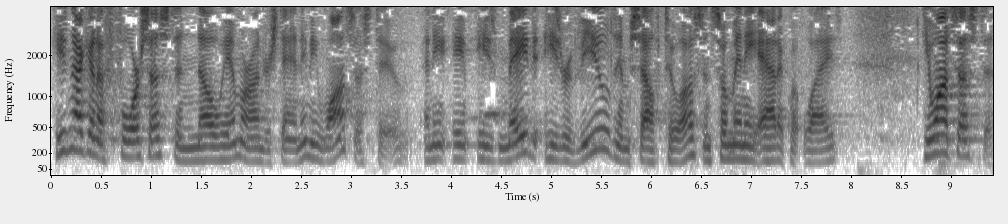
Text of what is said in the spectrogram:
He's not going to force us to know Him or understand Him. He wants us to. And he, he, He's made, He's revealed Himself to us in so many adequate ways. He wants us to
